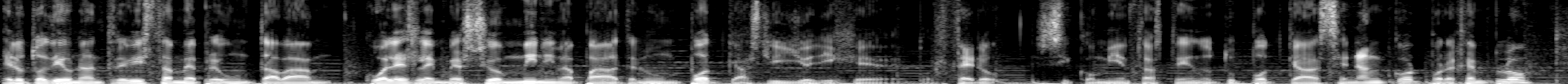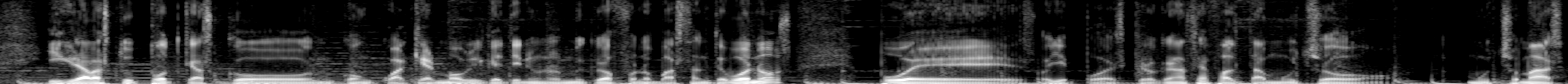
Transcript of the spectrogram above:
El otro día una entrevista me preguntaba cuál es la inversión mínima para tener un podcast y yo dije, pues cero. Si comienzas teniendo tu podcast en Anchor, por ejemplo, y grabas tu podcast con, con cualquier móvil que tiene unos micrófonos bastante buenos, pues oye, pues creo que no hace falta mucho, mucho más.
